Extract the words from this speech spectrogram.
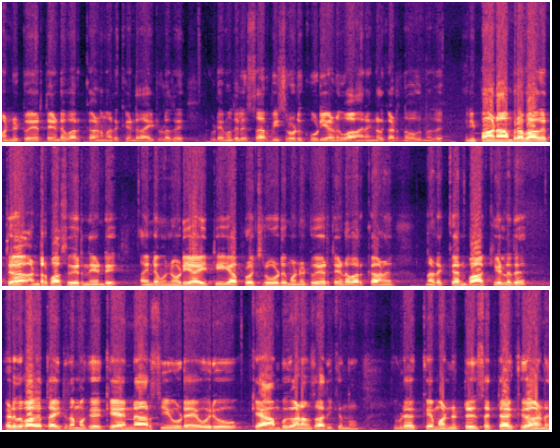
മണ്ണിട്ട് ഉയർത്തേണ്ട വർക്കാണ് നടക്കേണ്ടതായിട്ടുള്ളത്. ഇവിടെ മുതൽ സർവീസ് റോഡ് കൂടിയാണ് വാഹനങ്ങൾ കടന്നു പോകുന്നത് ഇനി പാണാമ്പ്ര ഭാഗത്ത് അണ്ടർപാസ് വരുന്നുണ്ട് അതിന്റെ മുന്നോടിയായിട്ട് ഈ അപ്രോച്ച് റോഡ് മണ്ണിട്ട് ഉയർത്തേണ്ട വർക്കാണ് നടക്കാൻ ബാക്കിയുള്ളത്. ഇടത് ഭാഗത്തായിട്ട് നമുക്ക് കെ എൻ ആർ സിയുടെ ഒരു ക്യാമ്പ് കാണാൻ സാധിക്കുന്നു. ഇവിടെയൊക്കെ മണ്ണിട്ട് സെറ്റാക്കുകയാണ്.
